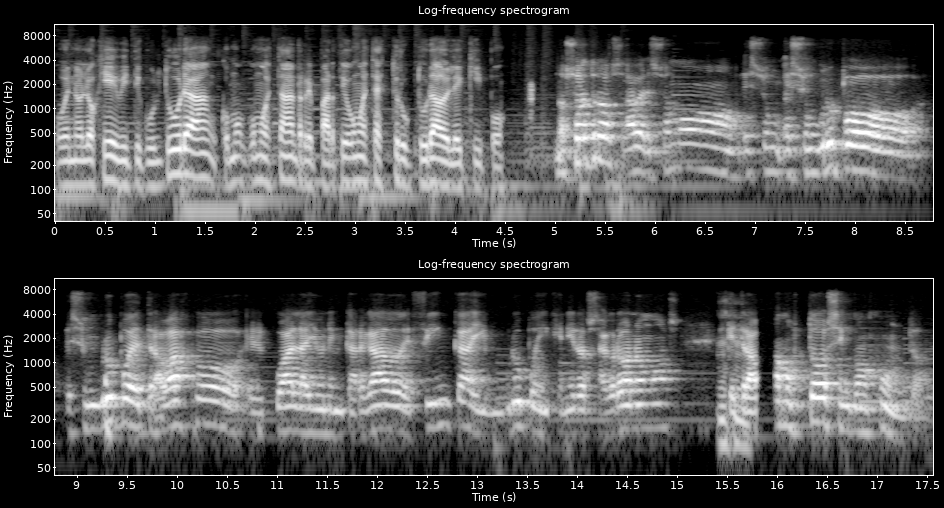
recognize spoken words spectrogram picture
o enología y viticultura. ¿Cómo, cómo están repartidos, cómo está estructurado el equipo? Nosotros, a ver, somos, es un, es un grupo es un grupo de trabajo el cual hay un encargado de finca y un grupo de ingenieros agrónomos que trabajamos todos en conjunto.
